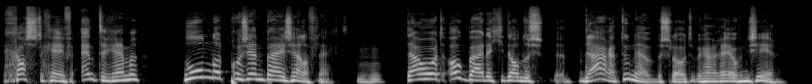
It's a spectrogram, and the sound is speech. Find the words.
gas te geven en te remmen 100% bij jezelf legt. Mhm. Daar hoort ook bij dat je dan dus eh, daar en toen hebben we besloten, we gaan reorganiseren.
